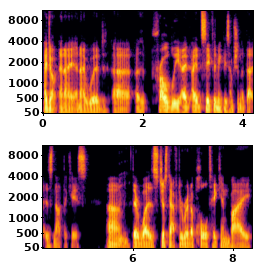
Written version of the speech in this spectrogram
I don't, and I and I would uh, uh, probably I'd, I'd, safely make the assumption that that is not the case. Um, mm There was just afterward a poll taken by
